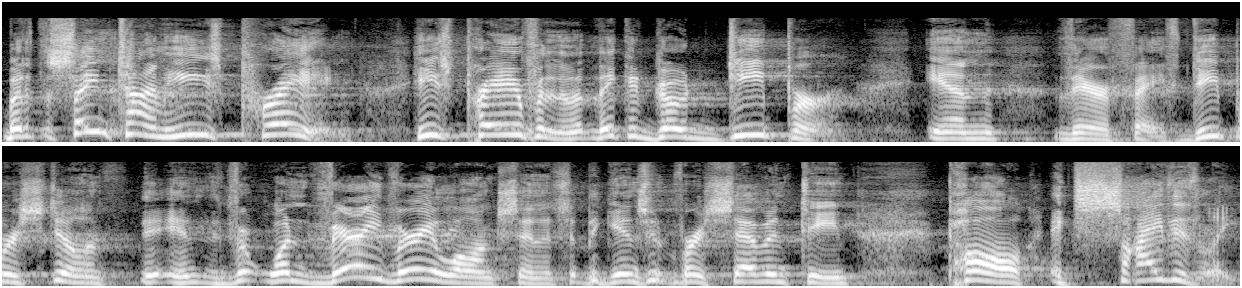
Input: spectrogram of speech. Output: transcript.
But at the same time, he's praying. He's praying for them that they could go deeper in their faith. Deeper still, in, one very, very long sentence that begins in verse 17, Paul excitedly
